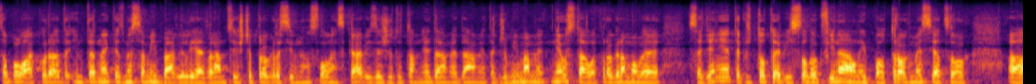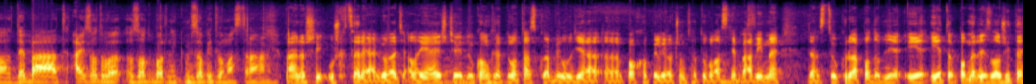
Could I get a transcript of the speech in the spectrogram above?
to bolo akurát internet, keď sme sa my bavili aj v rámci ešte progresívneho Slovenska. Víte, že to tam nedáme, dáme máme. Takže my máme neustále programové sedenie, takže toto je výsledok finálny po troch mesiacoch debát aj s, odbo- s odborníkmi s obidvoma stranami. Pán Oši už chce reagovať, ale ja ešte jednu konkrétnu otázku, aby ľudia e, pochopili, o čom sa tu vlastne bavíme, dan z cukru a podobne. Je, je to pomerne zložité,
